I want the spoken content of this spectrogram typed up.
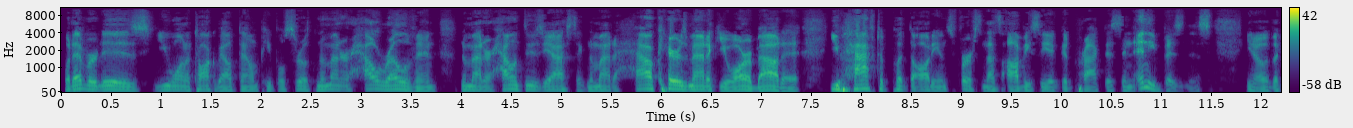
whatever it is you want to talk about down people's throats, no matter how relevant, no matter how enthusiastic, no matter how charismatic you are about it. You have to put the audience first. And that's obviously a good practice in any business, you know, the,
